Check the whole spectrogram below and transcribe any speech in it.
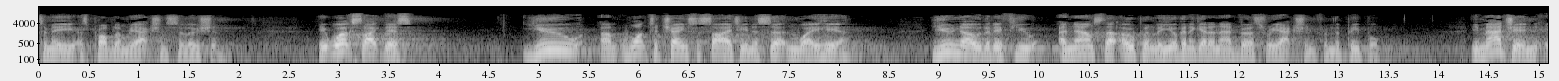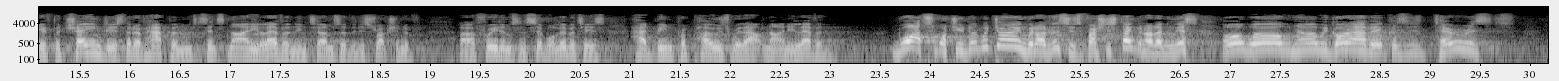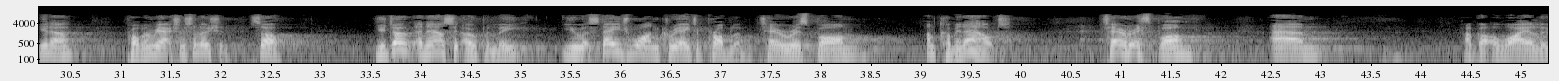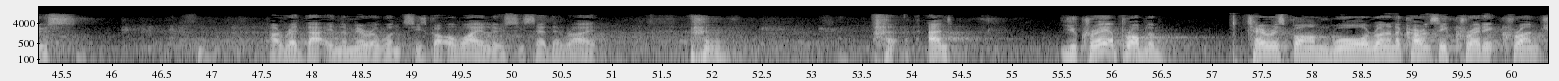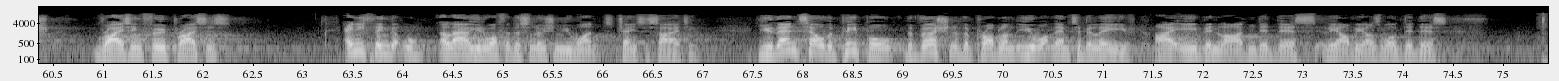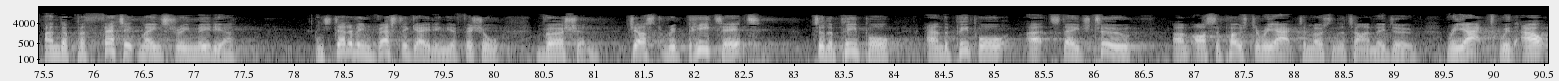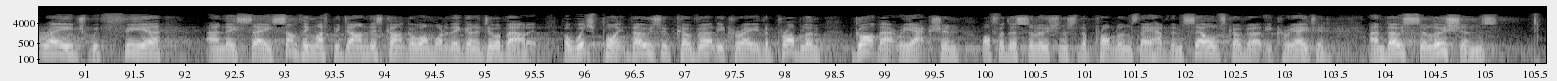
to me as problem reaction solution. It works like this. You um, want to change society in a certain way here. You know that if you announce that openly, you're going to get an adverse reaction from the people. Imagine if the changes that have happened since 9 11 in terms of the destruction of uh, freedoms and civil liberties had been proposed without 9 11. What's what you do? We're doing. We're not, this is a fascist state. We're not having this. Oh, well, no, we've got to have it because it's terrorists you know, problem, reaction, solution. So, you don't announce it openly. You, at stage one, create a problem. Terrorist bomb. I'm coming out. Terrorist bomb. Um, I've got a wire loose. I read that in the mirror once. He's got a wire loose, he said. They're right. and you create a problem terrorist bomb, war, run on a currency, credit crunch, rising food prices. Anything that will allow you to offer the solution you want to change society. You then tell the people the version of the problem that you want them to believe, i.e., bin Laden did this, Lee Harvey Oswald did this. And the pathetic mainstream media, instead of investigating the official version, just repeat it to the people, and the people at stage two um, are supposed to react, and most of the time they do. React with outrage, with fear, and they say, something must be done, this can't go on, what are they going to do about it? At which point, those who covertly created the problem got that reaction, offer the solutions to the problems they have themselves covertly created. And those solutions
